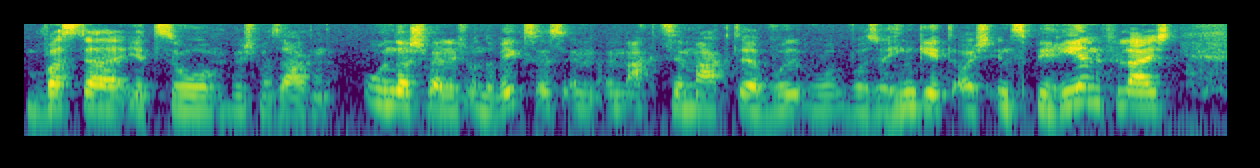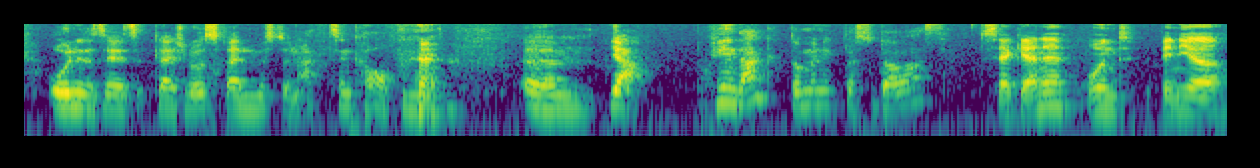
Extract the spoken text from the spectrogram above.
was da jetzt so, würde ich mal sagen, unterschwellig unterwegs ist im, im Aktienmarkt, äh, wo, wo, wo so hingeht, euch inspirieren vielleicht, ohne dass ihr jetzt gleich losrennen müsst und Aktien kaufen. ähm, ja, vielen Dank, Dominik, dass du da warst. Sehr gerne. Und wenn ihr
